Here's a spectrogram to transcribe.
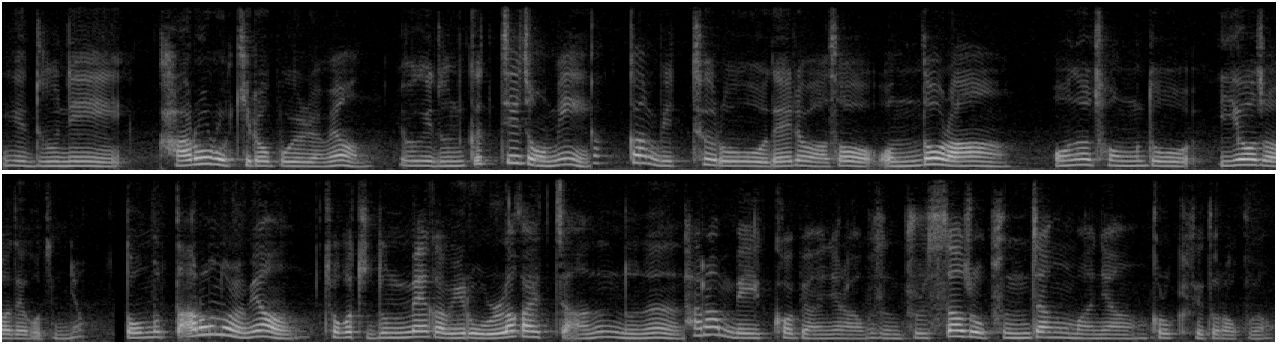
이게 눈이 가로로 길어 보이려면 여기 눈 끝지점이 약간 밑으로 내려와서 언더랑 어느 정도 이어져야 되거든요. 너무 따로 놀면 저같이 눈매가 위로 올라가 있지 않은 눈은 사람 메이크업이 아니라 무슨 불사조 분장 마냥 그렇게 되더라고요.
